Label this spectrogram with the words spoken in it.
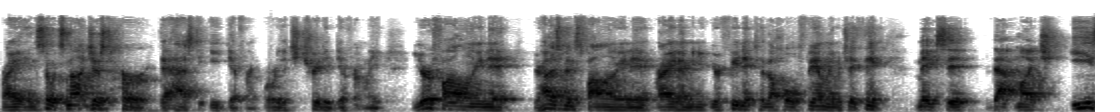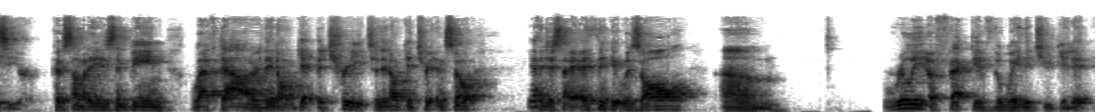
right? And so it's not just her that has to eat different or that's treated differently. You're following it, your husband's following it, right? I mean, you're feeding it to the whole family, which I think makes it that much easier because somebody isn't being left out or they don't get the treats or they don't get treated. And so yeah, just I, I think it was all um, really effective the way that you did it,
